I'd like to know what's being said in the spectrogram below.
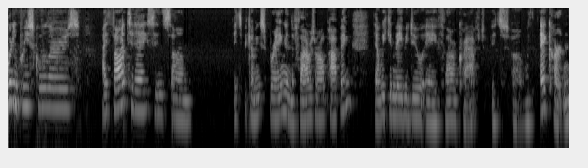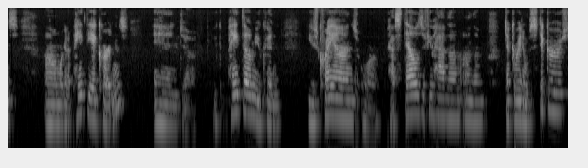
Morning preschoolers. I thought today, since um, it's becoming spring and the flowers are all popping, that we can maybe do a flower craft. It's uh, with egg cartons. Um, we're going to paint the egg cartons and uh, you can paint them. You can use crayons or pastels if you have them on them. Decorate them with stickers.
